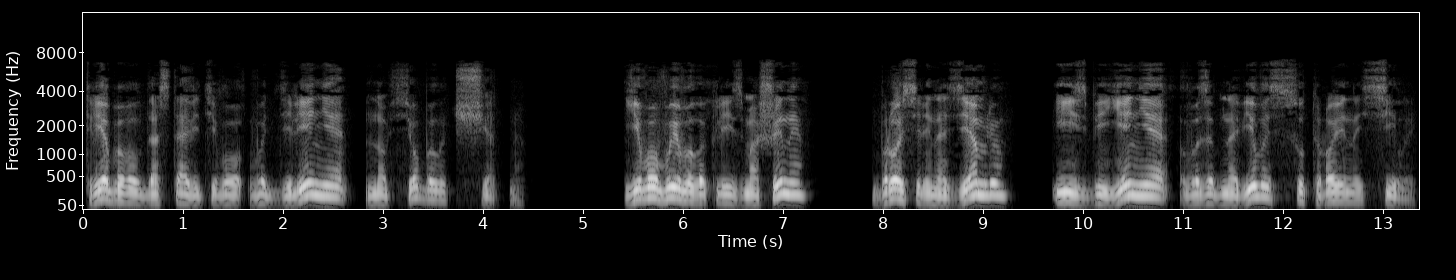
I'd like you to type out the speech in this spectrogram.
требовал доставить его в отделение, но все было тщетно. Его выволокли из машины, бросили на землю, и избиение возобновилось с утроенной силой.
